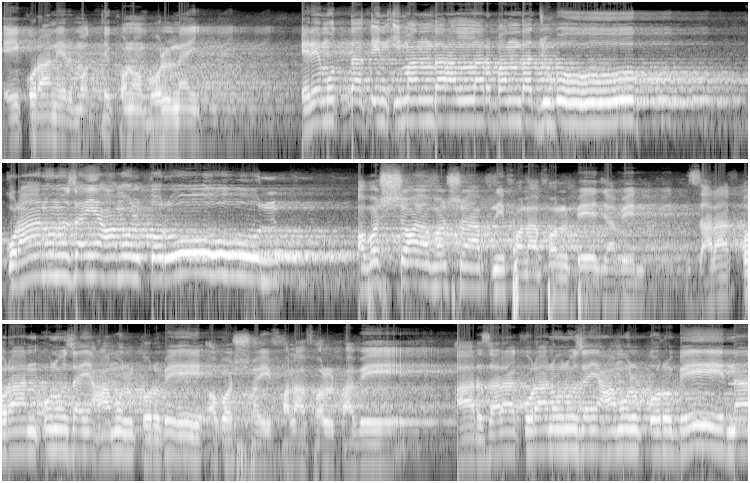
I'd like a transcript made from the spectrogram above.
এই কোরআনের মধ্যে কোনো ভুল নাই। এরে মুত্তাকিন, ইমানদার, আল্লাহর বান্দা, যুবক, কোরআন অনুযায়ী আমল করুন। অবশ্যই অবশ্যই আপনি ফলাফল পেয়ে যাবেন। যারা কোরআন অনুযায়ী আমল করবে, অবশ্যই ফলাফল পাবে। আর যারা কোরআন অনুযায়ী আমল করবে না,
